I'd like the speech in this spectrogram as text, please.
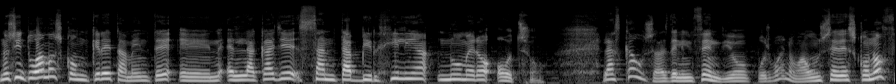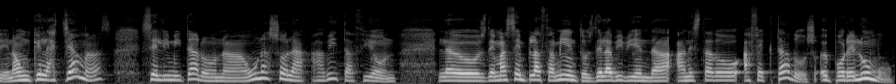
Nos situamos concretamente en, la calle Santa Virgilia número 8. Las causas del incendio, pues bueno, aún se desconocen, aunque las llamas se limitaron a una sola habitación. Los demás emplazamientos de la vivienda han estado afectados eh, por el humo.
